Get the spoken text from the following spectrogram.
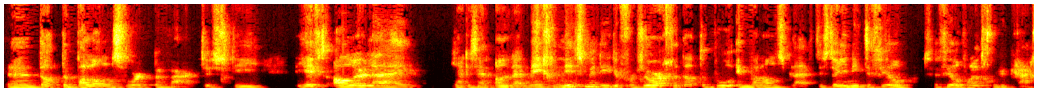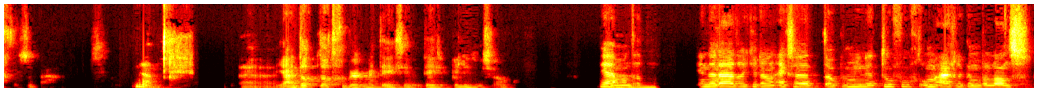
uh, dat de balans wordt bewaard. Dus die, die heeft allerlei ja, er zijn allerlei mechanismen die ervoor zorgen dat de boel in balans blijft. Dus dat je niet te veel, te veel van het goede krijgt als het ware. Ja, uh, ja dat, dat gebeurt met deze, deze pillen dus ook. Ja, want dat, ehm. inderdaad dat je dan extra dopamine toevoegt om eigenlijk een balans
